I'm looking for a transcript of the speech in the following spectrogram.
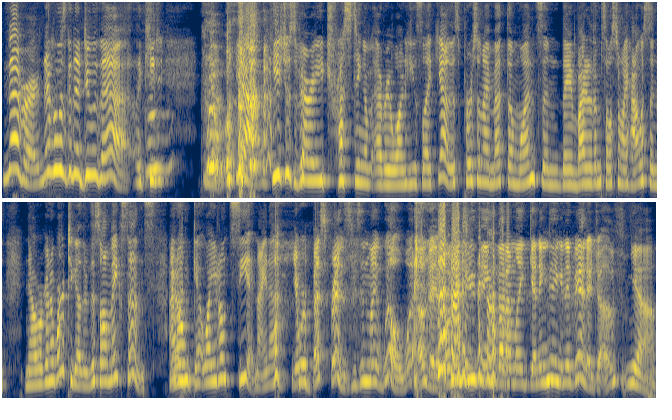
Never. Who's gonna do that? Like, he. Mm-hmm. Yeah, yeah, he's just very trusting of everyone. He's like, yeah, this person I met them once and they invited themselves to my house and now we're gonna work together. This all makes sense. Yeah, I don't get why you don't see it, Nina. Yeah, we're best friends. He's in my will. What of it? What makes you think that I'm like getting taken advantage of? Yeah.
